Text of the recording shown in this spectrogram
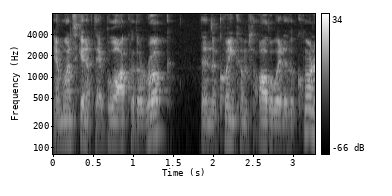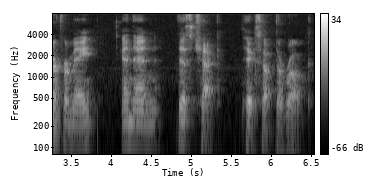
and once again, if they block with a rook, then the queen comes all the way to the corner for mate, and then this check picks up the rook.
